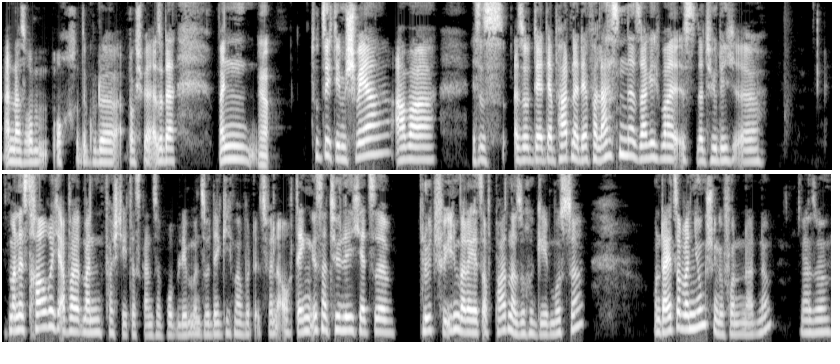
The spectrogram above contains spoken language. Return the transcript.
andersrum auch eine gute Blockspielerin. Also da, man Ja. tut sich dem schwer, aber es ist, also der, der Partner, der Verlassene, sage ich mal, ist natürlich, äh, man ist traurig, aber man versteht das ganze Problem. Und so denke ich mal, wird Sven auch denken, ist natürlich jetzt äh, blöd für ihn, weil er jetzt auf Partnersuche gehen musste. Und da jetzt aber einen Jungen schon gefunden hat, ne? Also,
